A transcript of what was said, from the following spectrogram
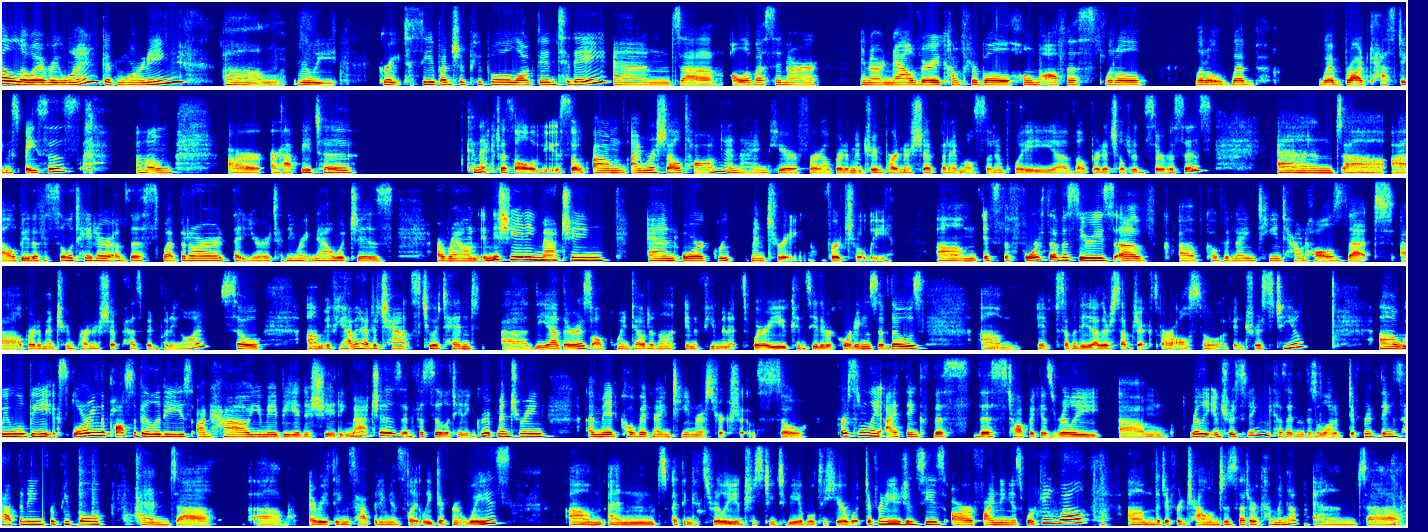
Hello, everyone. Good morning. Um, really great to see a bunch of people logged in today, and uh, all of us in our in our now very comfortable home office little little web web broadcasting spaces um, are are happy to connect with all of you. So um, I'm Rochelle Tong, and I'm here for Alberta Mentoring Partnership, but I'm also an employee of Alberta Children's Services and uh, I'll be the facilitator of this webinar that you're attending right now, which is around initiating matching and or group mentoring virtually. Um, it's the fourth of a series of, of COVID-19 town halls that uh, Alberta Mentoring Partnership has been putting on. So um, if you haven't had a chance to attend uh, the others, I'll point out in a, in a few minutes where you can see the recordings of those um, if some of the other subjects are also of interest to you. Uh, we will be exploring the possibilities on how you may be initiating matches and facilitating group mentoring amid COVID-19 restrictions. So personally, I think this this topic is really um, really interesting because I think there's a lot of different things happening for people, and uh, uh, everything's happening in slightly different ways. Um, and I think it's really interesting to be able to hear what different agencies are finding is working well, um, the different challenges that are coming up, and uh,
